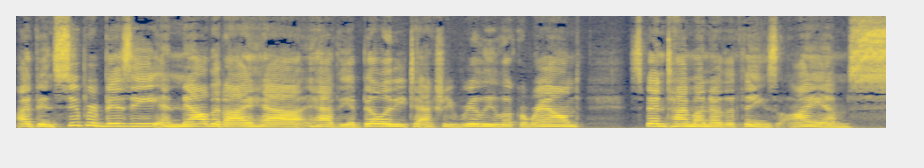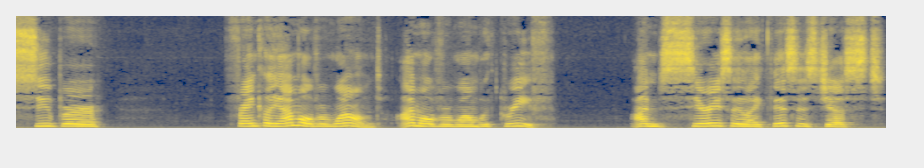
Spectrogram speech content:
I've been super busy, and now that I ha have the ability to actually really look around, spend time on other things, I am super Frankly, I'm overwhelmed. I'm overwhelmed with grief. I'm seriously like, this is just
